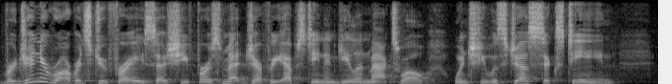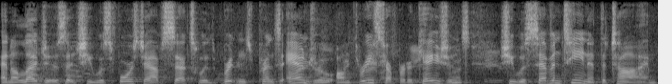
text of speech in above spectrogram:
Virginia Roberts Giuffre says she first met Jeffrey Epstein and Ghislaine Maxwell when she was just 16. And alleges that she was forced to have sex with Britain's Prince Andrew on three separate occasions. She was 17 at the time.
